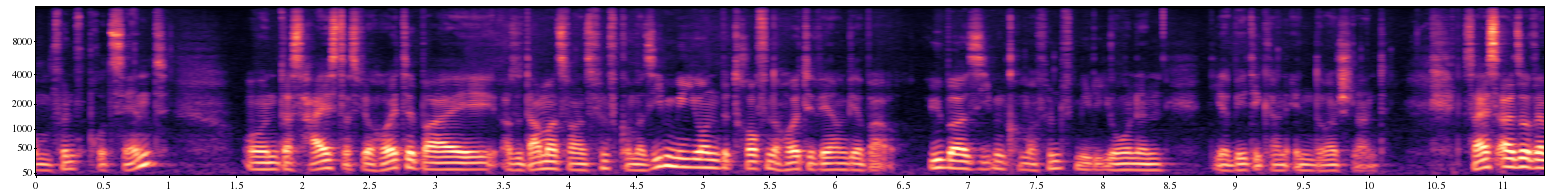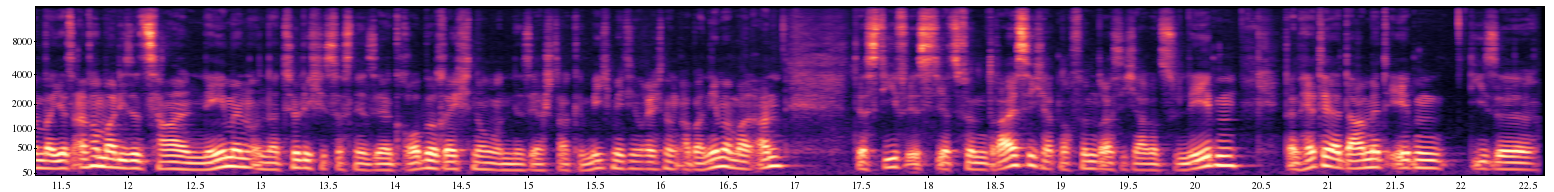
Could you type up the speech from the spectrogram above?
um 5 Prozent. Und das heißt, dass wir heute bei, also damals waren es 5,7 Millionen Betroffene, heute wären wir bei über 7,5 Millionen Diabetikern in Deutschland. Das heißt also, wenn wir jetzt einfach mal diese Zahlen nehmen, und natürlich ist das eine sehr grobe Rechnung und eine sehr starke Milchmädchenrechnung, aber nehmen wir mal an, der Steve ist jetzt 35, hat noch 35 Jahre zu leben, dann hätte er damit eben diese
